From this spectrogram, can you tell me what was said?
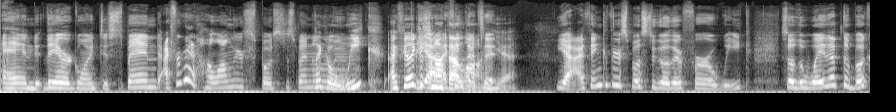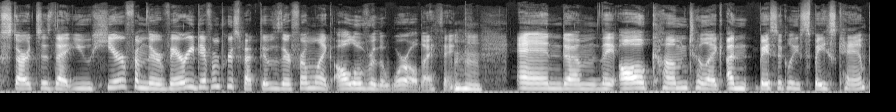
and they are going to spend. I forget how long they're supposed to spend. like on a the moon. week. I feel like it's Yeah, not that long. Yeah. Yeah, I think they're supposed to go there for a week. So the way that the book starts is that you hear from their very different perspectives. They're from like all over the world, I think. Mhm. And um, they all come to like a basically space camp,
